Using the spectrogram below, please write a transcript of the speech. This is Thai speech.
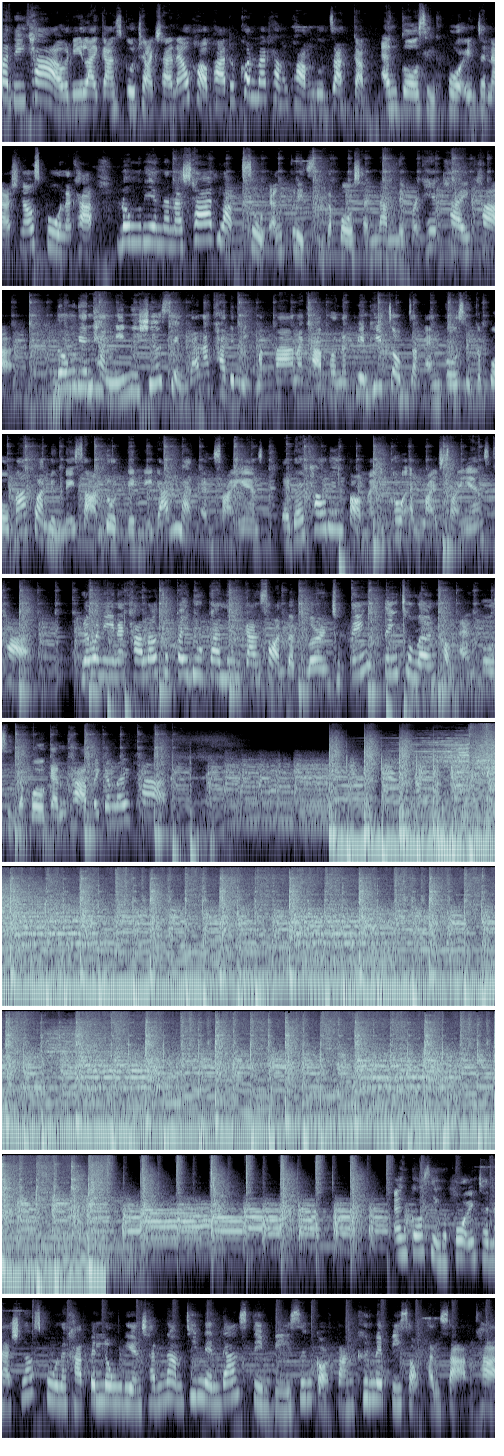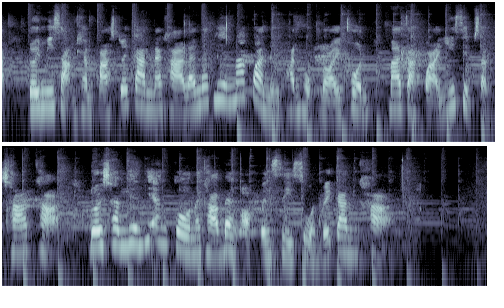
วัสดีค่ะ วันนี้รายการ School Track Channel ขอพาทุกคนมาทำความรู้จักกับ Anglo Singapore International School นะคะ โรงเรียนนานาชาติหลักสูตรอังกฤษสิงคโปร์ชั้นนำในประเทศไทยค่ะ โรงเรียนแห่งนี้มีชื่อเสียงด้านอะคาเดมิกมาก ๆ นะคะ เพราะนักเรียนที่จบจาก Anglo Singapore มากกว่า 1 ใน 3 โดดเด่นในด้าน Math and Science และได้เข้าเรียนต่อ Medical and Life Science ค่ะและวันนี้นะคะเราจะไปดูการเรียนการสอนแบบ Learn to Think Think to Learn ของ Anglo Singapore กันค่ะ ไปกันเลยค่ะ Anglo Singapore International School นะคะ เป็นโรงเรียนชั้นนำที่เน้นด้าน STEAM B ซึ่งก่อตั้งขึ้นในปี 2003 ค่ะ โดยมี 3 แคมปัสด้วยกันนะคะ และนักเรียนมากกว่า 1,600 คน มาจากกว่า 20 สัญชาติค่ะ โดยชั้นเรียนที่อังโกลนะคะ แบ่งออกเป็น 4 ส่วนด้วยกันค่ะ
